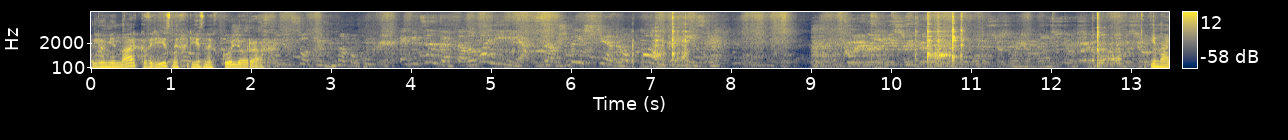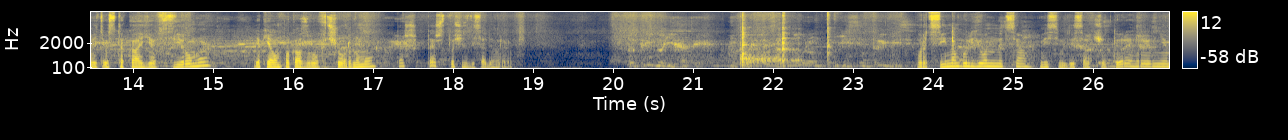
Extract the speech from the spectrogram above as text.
люмінарк в різних різних кольорах. І навіть ось така є в сірому, як я вам показував в чорному, теж, теж 160 гривень. Потрібно їхати. За номером 838. Порційна бульйонниця 84 гривні.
